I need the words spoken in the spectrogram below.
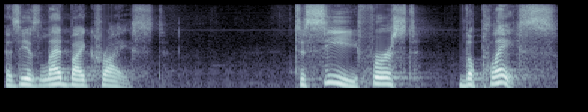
as he is led by Christ to see first the place,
